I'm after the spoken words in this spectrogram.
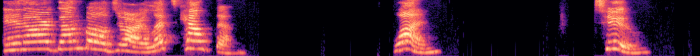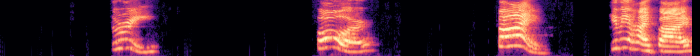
in our gumball jar. Let's count them. One, two, three, four, five. Give me a high five.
